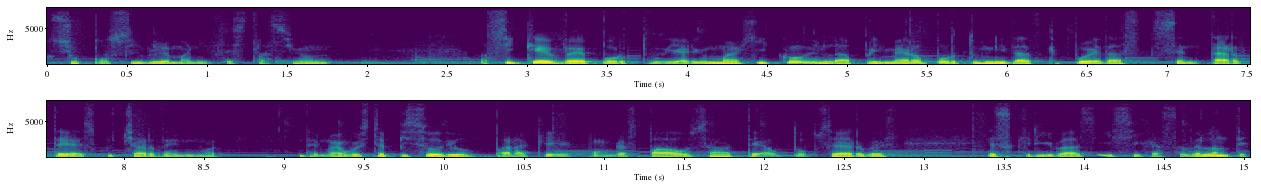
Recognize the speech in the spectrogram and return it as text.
su posible manifestación. Así que ve por tu diario mágico en la primera oportunidad que puedas sentarte a escuchar de, nuevo este episodio para que pongas pausa, te autoobserves, escribas y sigas adelante.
